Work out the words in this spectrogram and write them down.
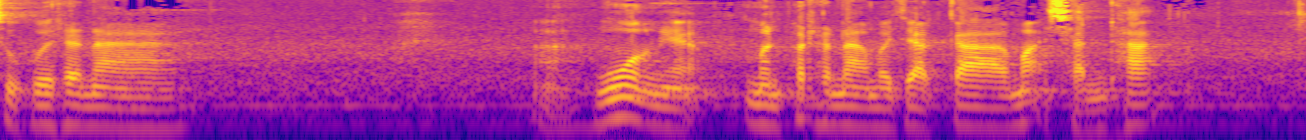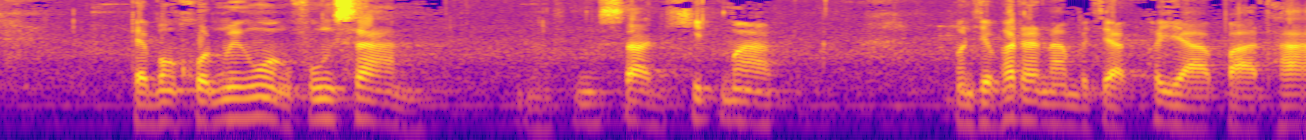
สุขเวทนาง่วงเนี่ยมันพัฒนามาจากกามฉันทะ แต่บางคนไม่ง่วงฟุ้งซ่าน ฟุ้งซ่านคิดมาก มันจะพัฒนามาจากพยาปาทะ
